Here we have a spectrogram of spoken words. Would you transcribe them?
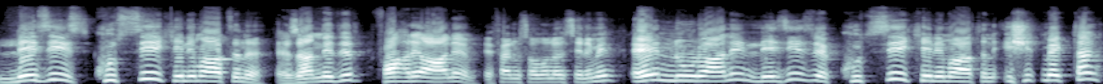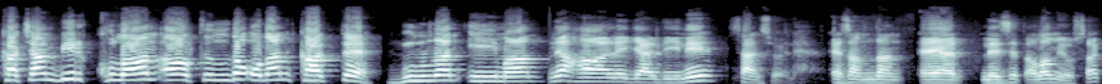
leziz, kutsi kelimatını ezan nedir? Fahri Alem Efendimiz sallallahu aleyhi ve sellemin en nurani, leziz ve kutsi kelimatını işitmekten kaçan bir kulağın altında olan kalpte bulunan iman ne hale geldiğini sen söyle. Ezandan eğer lezzet alamıyorsak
